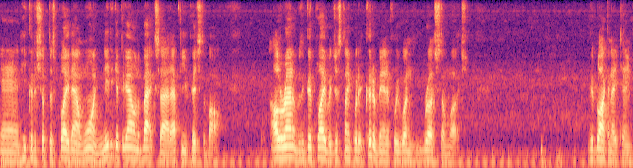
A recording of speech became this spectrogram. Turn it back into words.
and he could have shut this play down. One, you need to get the guy on the backside after you pitch the ball. All around it was a good play, but just think what it could have been if we wasn't rushed so much. Good blocking, 18.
